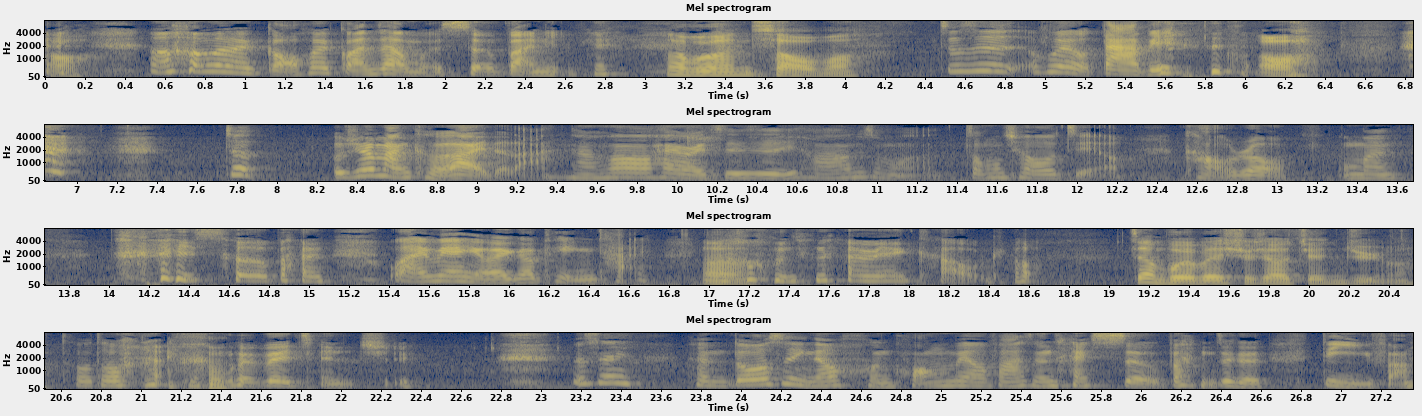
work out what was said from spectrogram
哦，然后他们的狗会关在我们的社办里面，那不是很吵吗？就是会有大便，哦，就我觉得蛮可爱的啦。然后还有一次是好像什么中秋节哦，烤肉，我们在社办外面有一个平台，然后嗯，我们就在那边烤肉。这样不会被学校检举吗？偷偷来的会被检举，就是很多事情都很荒谬，发生在社办这个地方，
